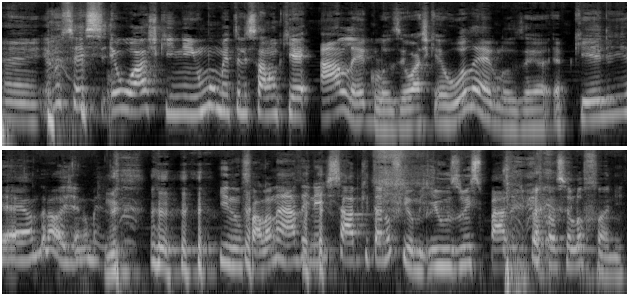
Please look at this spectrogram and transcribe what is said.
É, eu não sei se. Eu acho que em nenhum momento eles falam que é a Legolas. Eu acho que é o Legolas. É, é porque ele é andrógeno mesmo. e não fala nada e nem sabe que tá no filme. E usa uma espada de papel celofane.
